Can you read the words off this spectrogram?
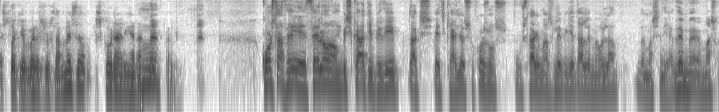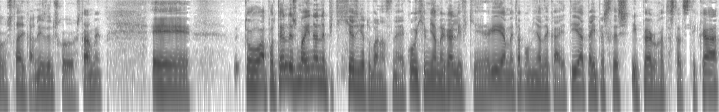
στοχευμένες προς τα μέσα σκοράρει ένα ναι. πάλι. Κώστα, θέλω να μου πεις κάτι, επειδή εντάξει, έτσι κι αλλιώς ο κόσμος που γουστάρει μας βλέπει και τα λέμε όλα. Δεν μας ενδιαφέρει. Δεν χρωστάει κανείς, δεν τους χρωστάμε. Ε, το αποτέλεσμα είναι ανεπιτυχές για τον Παναθηναϊκό. Είχε μια μεγάλη ευκαιρία μετά από μια δεκαετία. Τα είπες χθε υπέροχα τα στατιστικά.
